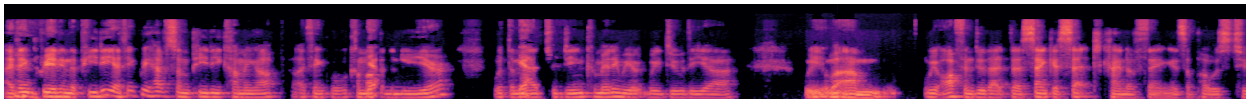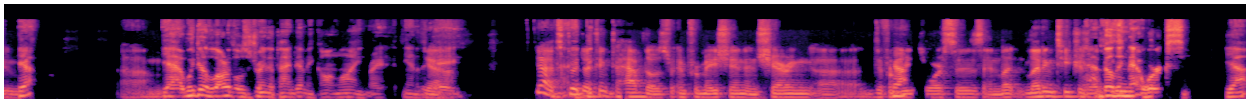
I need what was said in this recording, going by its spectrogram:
I think mm. creating the PD. I think we have some PD coming up. I think we'll come up in the new year with the Mad Dean committee. We we do the uh, we um we often do that the à sept kind of thing as opposed to yeah um, yeah we did a lot of those during the pandemic online right at the end of the yeah. day yeah it's good i think to have those information and sharing uh, different yeah. resources and let, letting teachers yeah, building networks yeah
